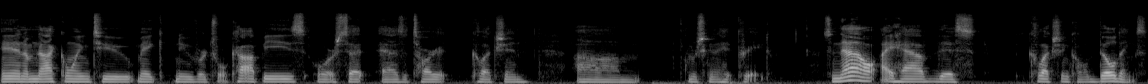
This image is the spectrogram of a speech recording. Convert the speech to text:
And I'm not going to make new virtual copies or set as a target collection. Um, I'm just going to hit create. So now I have this collection called buildings.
